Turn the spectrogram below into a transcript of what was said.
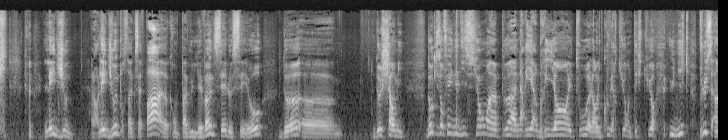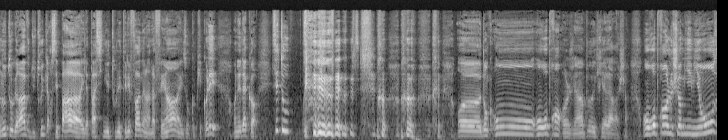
Lei Jun. Alors, Lei Jun, pour ceux qui ne savent pas, euh, vous n'avez pas vu l'event, c'est le CEO de, euh, de Xiaomi. Donc ils ont fait une édition un peu un arrière brillant et tout, alors une couverture, une texture unique, plus un autographe du truc. Alors c'est pas, il a pas signé tous les téléphones, elle en a fait un, ils ont copié-collé. On est d'accord. C'est tout. Euh, donc on, reprend, oh, j'ai un peu écrit à l'arrache, hein. on reprend le Xiaomi Mi 11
